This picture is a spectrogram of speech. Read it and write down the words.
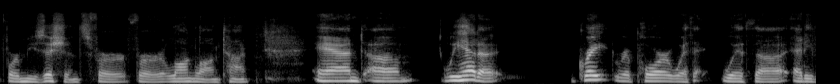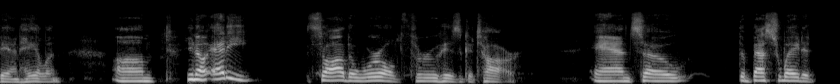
for musicians for for a long, long time, and um, we had a great rapport with with uh, Eddie Van Halen. Um, you know, Eddie saw the world through his guitar, and so the best way to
